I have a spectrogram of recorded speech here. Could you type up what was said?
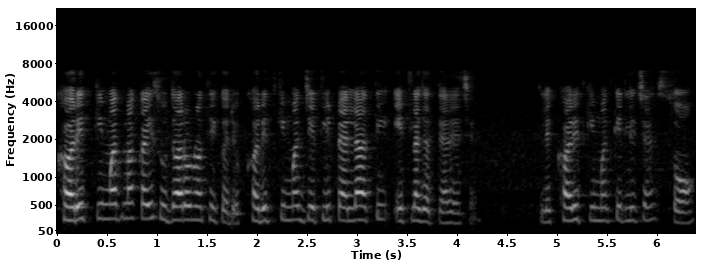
ખરીદ કિંમતમાં કંઈ સુધારો નથી કર્યો. ખરીદ કિંમત જેટલી પહેલાં હતી, એટલા જ અત્યારે છે. એટલે ખરીદ કિંમત કેટલી છે? સો.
